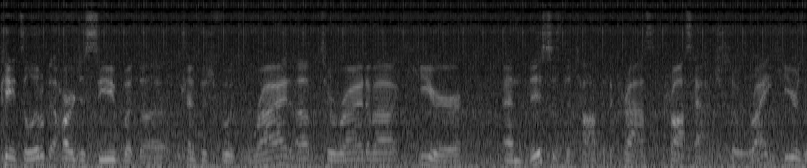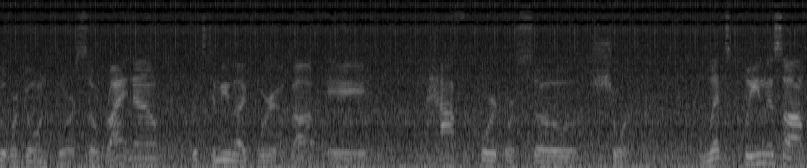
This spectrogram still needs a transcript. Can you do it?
Okay, it's a little bit hard to see, but the transmission fluid's right up to right about here. And this is the top of the cross crosshatch. So right here is what we're going for. So right now, looks to me like we're about a half a quart or so short. Let's clean this off,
